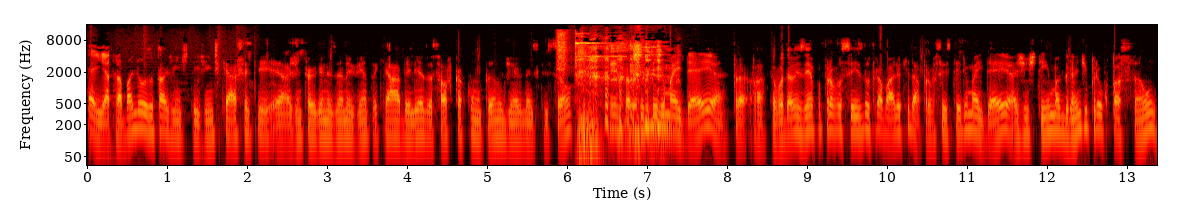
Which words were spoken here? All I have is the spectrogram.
É, e é trabalhoso, tá, gente? Tem gente que acha que é, a gente tá organizando evento aqui, ah, beleza, é só ficar contando o dinheiro da inscrição. pra vocês terem uma ideia, pra, ó, eu vou dar um exemplo para vocês do trabalho que dá. Para vocês terem uma ideia, a gente tem uma grande preocupação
